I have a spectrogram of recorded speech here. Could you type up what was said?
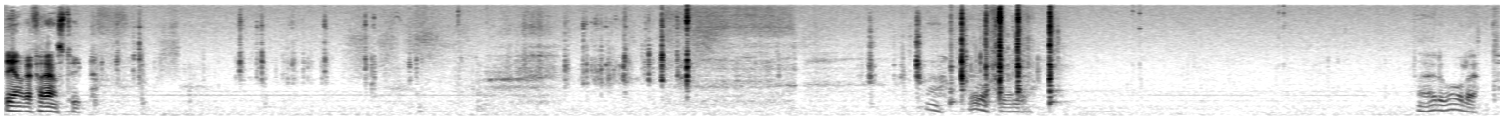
Det är en referenstyp. Ja, det var fel det. Nej, det var rätt.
